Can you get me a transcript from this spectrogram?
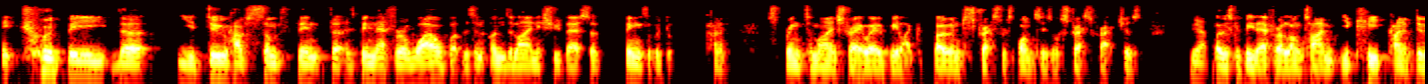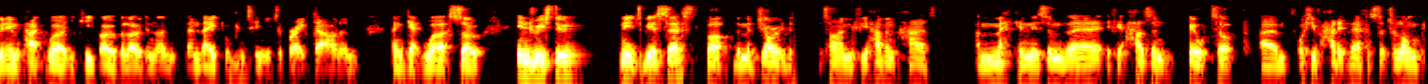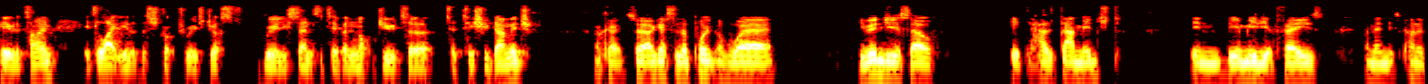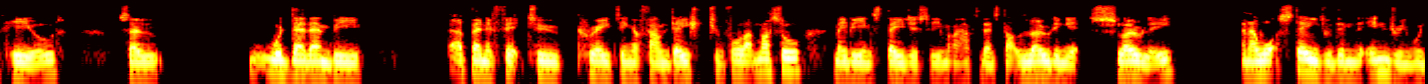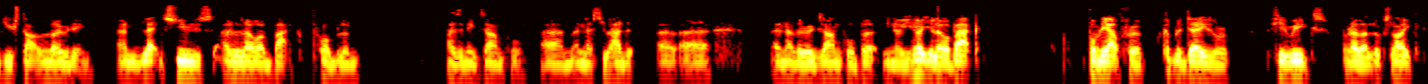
it could be that you do have something that has been there for a while but there's an underlying issue there. So things that would kind of spring to mind straight away would be like bone stress responses or stress fractures. Yeah. Those could be there for a long time. You keep kind of doing impact work you keep overloading them then they can continue to break down and and get worse. So injuries do need to be assessed but the majority of the time if you haven't had a mechanism there if it hasn't built up um, or if you've had it there for such a long period of time it's likely that the structure is just really sensitive and not due to to tissue damage okay so i guess at the point of where you've injured yourself it has damaged in the immediate phase and then it's kind of healed. So, would there then be a benefit to creating a foundation for that muscle, maybe in stages? So, you might have to then start loading it slowly. And at what stage within the injury would you start loading? And let's use a lower back problem as an example, um, unless you had another example. But you know, you hurt your lower back, probably out for a couple of days or a few weeks, whatever that looks like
